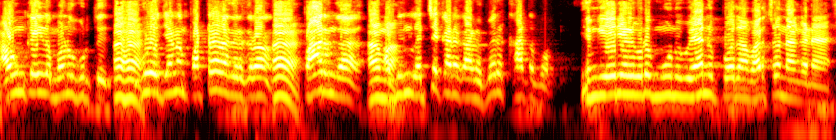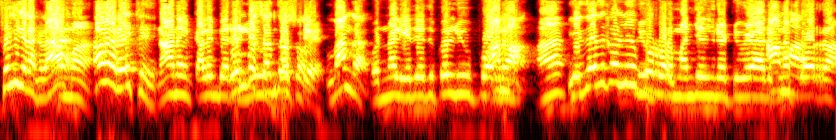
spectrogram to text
அவங்க கையில மனு கொடுத்து. இவ்வளவு ஜனம் பட்டாளம் இருக்கிறோம் பாருங்க அப்படின்னு லட்சக்கணக்கான பேரை காட்ட போறோம். எங்க ஏரியால கூட மூணு வேனு போதான் வர சொன்னாங்கண்ணே. சொல்லிக்கிறாங்களா? ஆமா. ஆ ரைட்டு. நானும் கிளம்பி ரொம்ப சந்தோஷம். வாங்க. ஒரு நாள் எது எதுக்கோ லீவ் போடுறான். ஆ, எது எதுக்கும் லீவ் போடுறோம் போடுற மஞ்சள் நீராட்டு விழா ஆமா. அதுக்கெல்லாம் போடுறான்.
